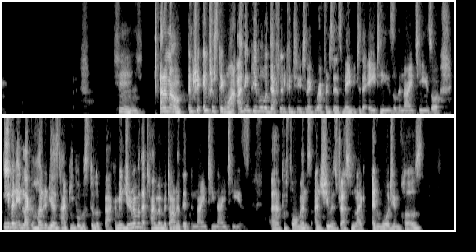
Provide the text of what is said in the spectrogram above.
hmm, I don't know. Inter- interesting one. I think people will definitely continue to make references, maybe to the 80s or the 90s, or even in like 100 years' time, people will still look back. I mean, do you remember that time when Madonna did the 1990s uh, performance and she was dressed in like Edwardian clothes?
